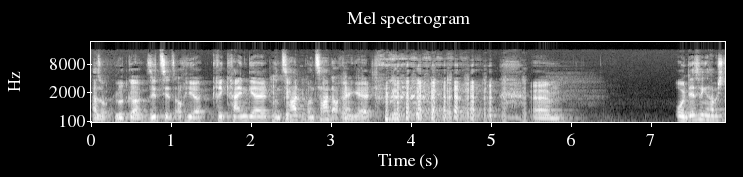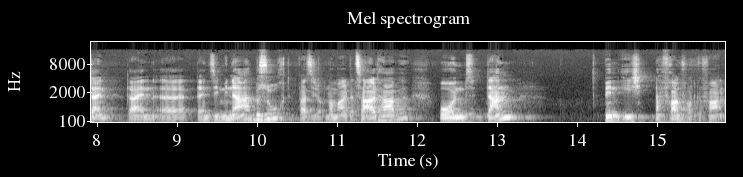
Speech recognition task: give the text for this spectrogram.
Also Ludger sitzt jetzt auch hier, kriegt kein Geld und zahlt, und zahlt auch kein Geld. ähm, und deswegen habe ich dein, dein, äh, dein Seminar besucht, was ich auch normal bezahlt habe. Und dann bin ich nach Frankfurt gefahren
